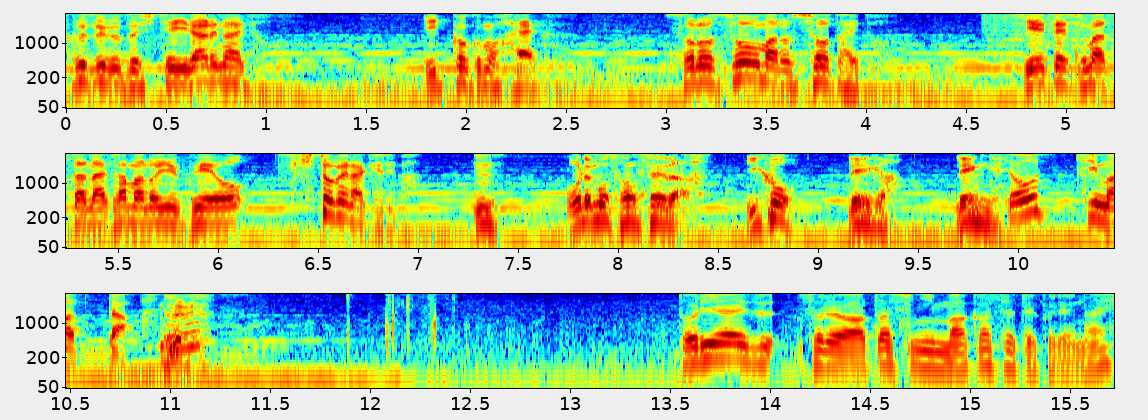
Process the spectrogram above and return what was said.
グズグズしていられないぞ。一刻も早くその相馬の正体と消えてしまった仲間の行方を突き止めなければ。うん。俺も賛成だ。行こう。レイガ。レンゲ。ちょっちまった。とりあえずそれは私に任せてくれない？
